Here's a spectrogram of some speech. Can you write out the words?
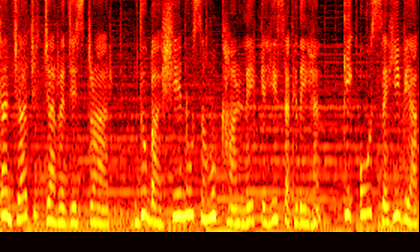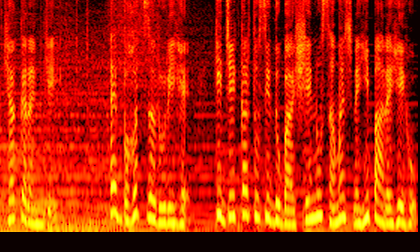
ਤਾਂ ਜੱਜ ਜਾਂ ਰਜਿਸਟਰਾਰ ਦੁਬਾਸ਼ੀਏ ਨੂੰ ਸਹੁੰ ਖਾਣ ਲਈ ਕਹਿ ਸਕਦੇ ਹਨ ਕਿ ਉਹ ਸਹੀ ਵਿਆਖਿਆ ਕਰਨਗੇ। ਇਹ ਬਹੁਤ ਜ਼ਰੂਰੀ ਹੈ ਕਿ ਜੇਕਰ ਤੁਸੀਂ ਦੁਬਾਸ਼ੀਏ ਨੂੰ ਸਮਝ ਨਹੀਂ ਪਾ ਰਹੇ ਹੋ,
